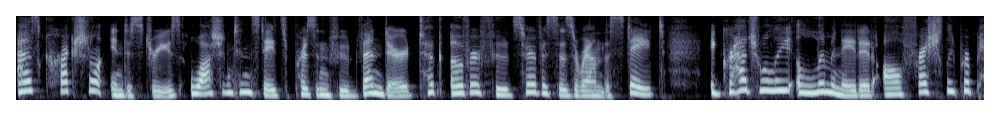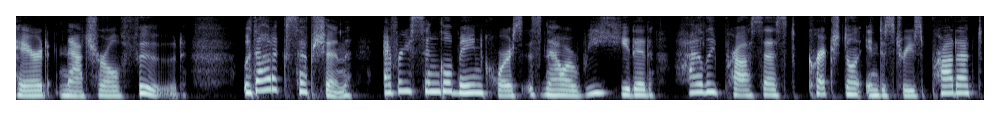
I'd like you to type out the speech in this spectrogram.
As Correctional Industries, Washington State's prison food vendor, took over food services around the state, it gradually eliminated all freshly prepared natural food. Without exception, every single main course is now a reheated, highly processed Correctional Industries product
